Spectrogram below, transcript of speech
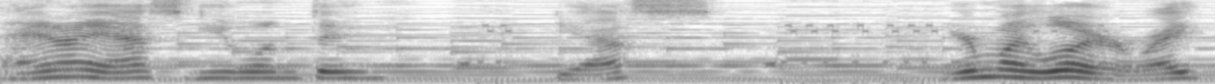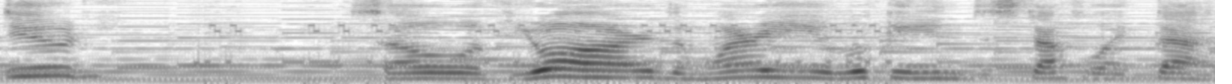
can I ask you one thing? Yes? You're my lawyer, right, dude? So, if you are, then why are you looking into stuff like that?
